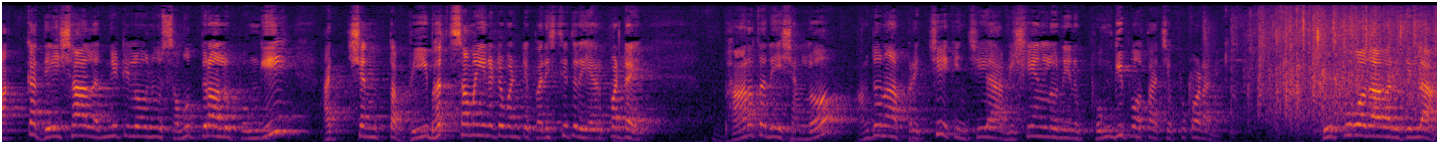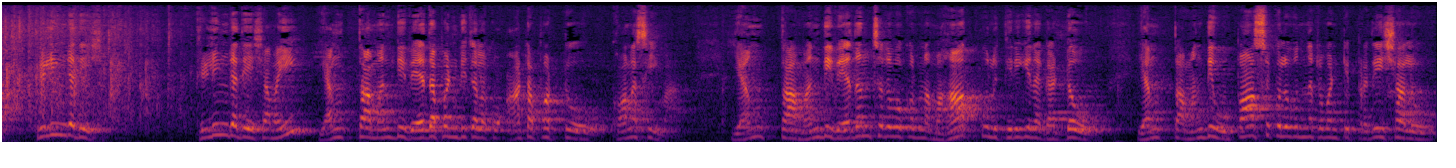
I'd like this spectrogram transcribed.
పక్క దేశాలన్నిటిలోనూ సముద్రాలు పొంగి అత్యంత బీభత్సమైనటువంటి పరిస్థితులు ఏర్పడ్డాయి. భారతదేశంలో అందున ప్రత్యేకించి ఆ విషయంలో నేను పొంగిపోతా చెప్పుకోవడానికి. తూర్పుగోదావరి జిల్లా త్రిలింగ దేశం. త్రిలింగ దేశమై ఎంతమంది వేద పండితులకు ఆటపట్టు కోనసీమ. ఎంతమంది వేదం చదువుకున్న మహాత్ములు తిరిగిన గడ్డవు ఎంతమంది ఉపాసకులు ఉన్నటువంటి ప్రదేశాలు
